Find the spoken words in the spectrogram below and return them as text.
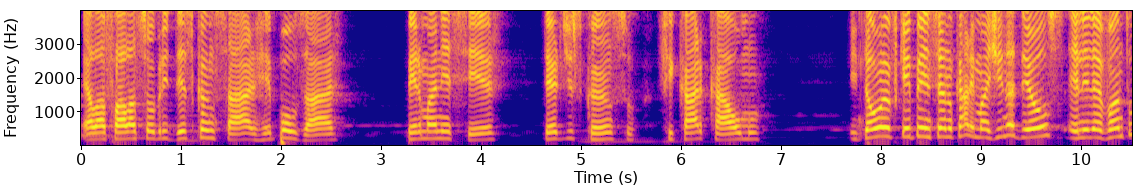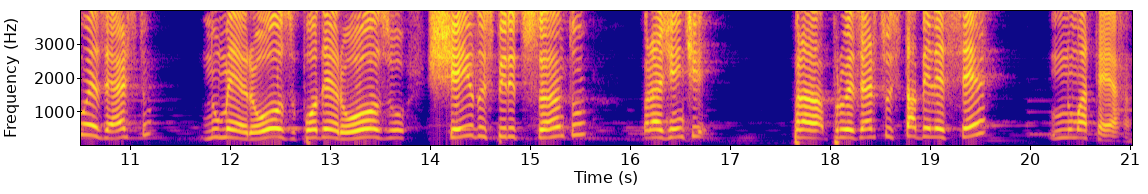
ela fala sobre descansar, repousar, permanecer, ter descanso, ficar calmo. Então eu fiquei pensando, cara, imagina Deus, ele levanta um exército numeroso, poderoso, cheio do Espírito Santo, para a gente para o exército estabelecer numa terra.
